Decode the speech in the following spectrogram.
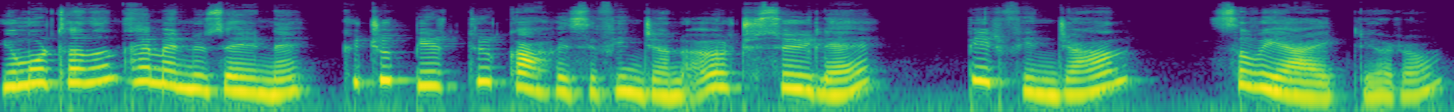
Yumurtanın hemen üzerine küçük bir Türk kahvesi fincanı ölçüsüyle bir fincan sıvı yağ ekliyorum.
